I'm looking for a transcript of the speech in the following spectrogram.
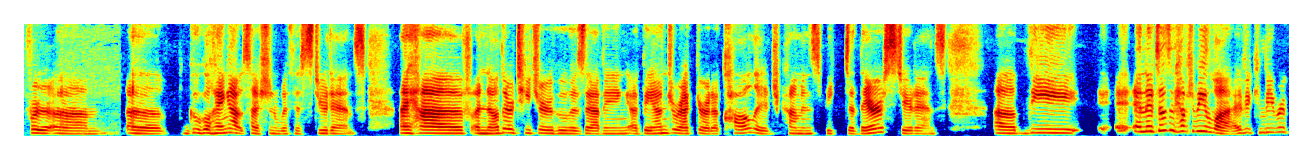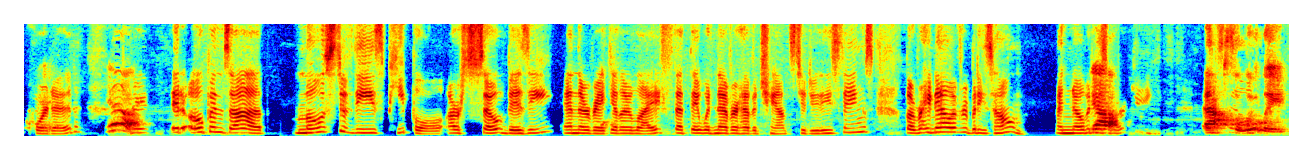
for um, a Google Hangout session with his students. I have another teacher who is having a band director at a college come and speak to their students. Uh, the and it doesn't have to be live; it can be recorded. yeah. Right? It opens up. Most of these people are so busy in their regular life that they would never have a chance to do these things. But right now, everybody's home and nobody's Yeah. working. And so Absolutely.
